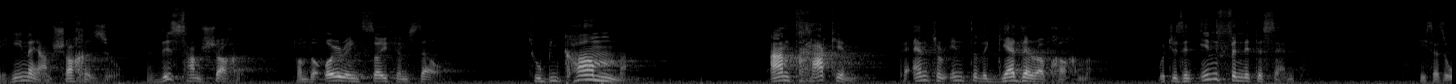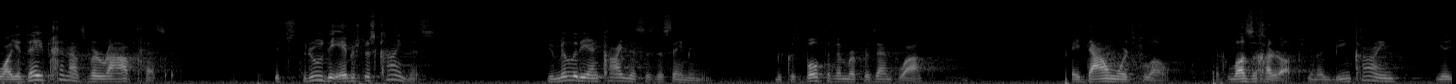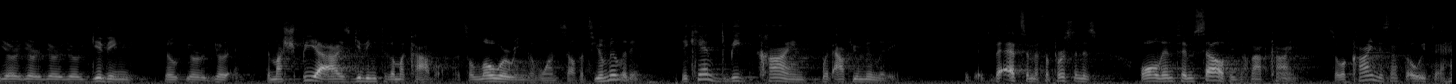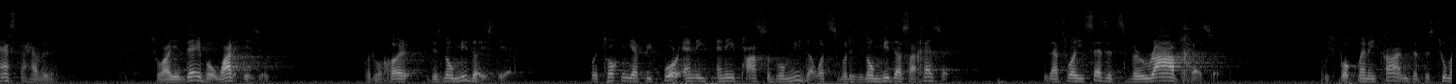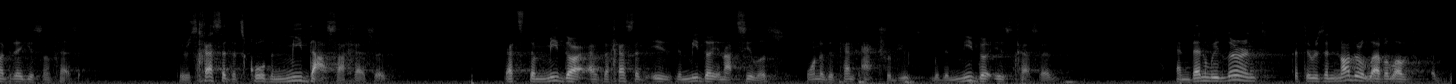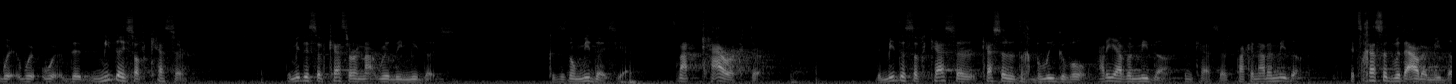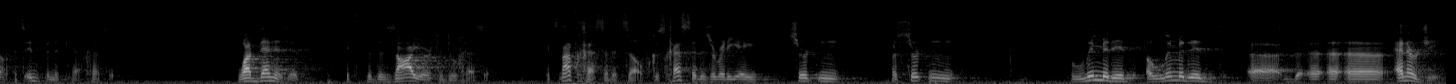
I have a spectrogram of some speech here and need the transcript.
V'hine Hamshachazu. This Hamshacha, from the Oirein Seif himself, to become Antchakim, to enter into the Geder of Chachma, which is an infinite ascent. He says, It's through the Abishter's kindness. Humility and kindness is the same in you, because both of them represent what? A downward flow. You know, you're being kind, you're, you're, you're, you're giving, you're, you're, you're, the mashpia is giving to the makabel. It's a lowering of oneself. It's humility. You can't be kind without humility. It's, it's be'etzim. If a person is all into himself, he's not kind. So a kindness has to always has to have it. So ayadei, but what is it? But there's no midah is there. We're talking yet before any any possible midah. What's what is it? No midah sachesed. So that's why he says it's verav chesed. We spoke many times that there's two madregas in chesed. There's chesed that's called the midas chesed. That's the midah as the chesed is, the midah in Atzilus, one of the ten attributes, where the midah is chesed. And then we learned that there is another level of where the midas of keser. The midas of keser are not really midas, because there's no midas yet. It's not character. The midas of keser, keser is the gavul. How do you have a midah in keser? It's not a midah. It's chesed without a midah. It's infinite chesed. What then is it? It's the desire to do chesed. It's not chesed itself, because chesed is already a certain, a certain limited, a limited uh, uh, uh, energy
